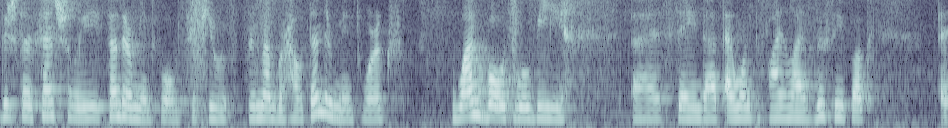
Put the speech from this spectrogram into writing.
There's essentially Tendermint votes. If you remember how Tendermint works, one vote will be uh, saying that I want to finalize this epoch uh,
